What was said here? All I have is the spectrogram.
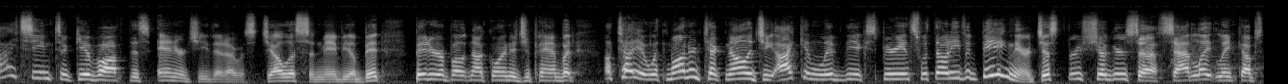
I seemed to give off this energy that I was jealous and maybe a bit bitter about not going to Japan. But I'll tell you, with modern technology, I can live the experience without even being there, just through Sugar's uh, satellite link ups.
